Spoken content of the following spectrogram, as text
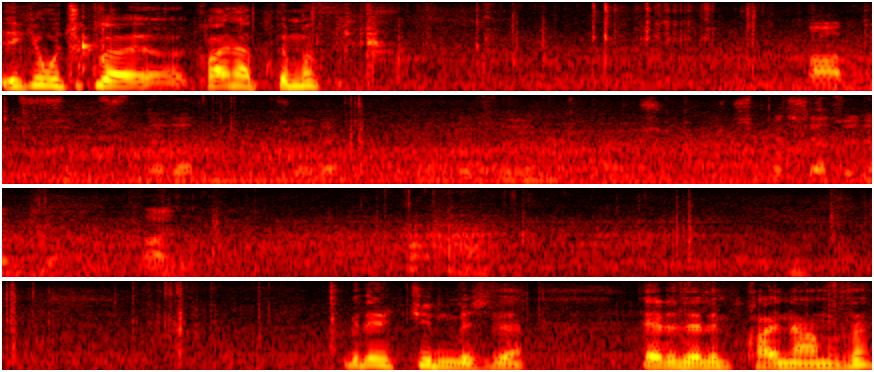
İki buçukla kaynattığımız Abi tuşun üstünde de şöyle göstereyim. 3 25 yazıyor değil mi? Aynen. bir de 3.25'de eridelim kaynağımızı.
